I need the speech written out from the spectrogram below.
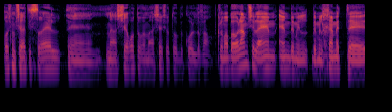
ראש ממשלת ישראל, אה, מאשר אותו ומאשש אותו בכל דבר. כלומר, בעולם שלהם, הם במל... במלחמת אה,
